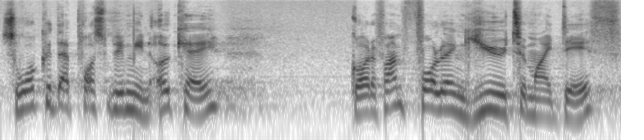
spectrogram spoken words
So, what could that possibly mean? Okay, God, if I'm following you to my death,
